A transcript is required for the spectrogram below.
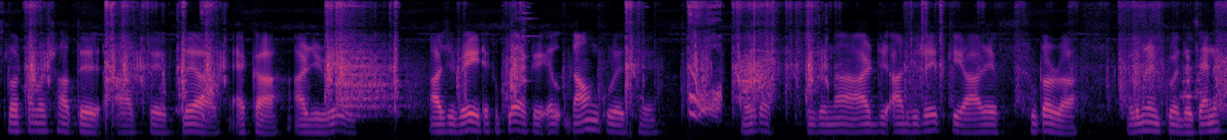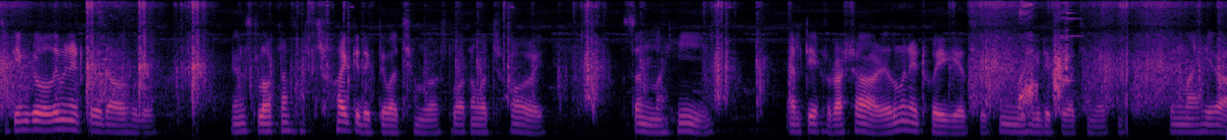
স্লট নাম্বার সাতে আটের প্লেয়ার একা আরজি রেড আরজি রেড একটা প্লেয়ারকে ডাউন করেছে? কিন্তু না আর আরজি আরজি রেডকে আর এফ শুটাররা এলিমিনেট করে দিয়েছে। এনএসসি টিমকে এলিমিনেট করে দেওয়া হলো। এখানে স্লট নাম্বার ছয়কে দেখতে পাচ্ছি আমরা। স্লট নাম্বার ছয় সান মাহি এলটিএক্স রাশার এলিমিনেট হয়ে গিয়েছে। সান মাহি দেখতে পাচ্ছি আমরা এখানে। সান মাহিরা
